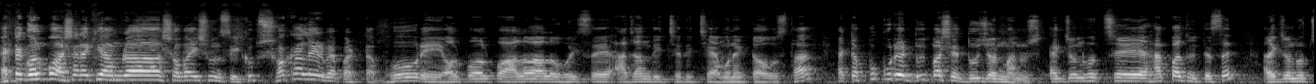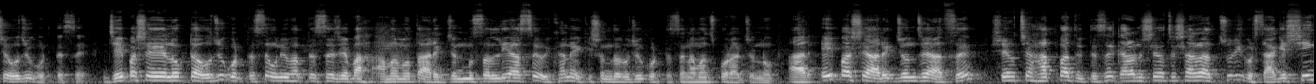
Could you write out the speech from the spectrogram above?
একটা গল্প আশা রাখি আমরা সবাই শুনছি। খুব সকালের ব্যাপারটা। ভোরে অল্প অল্প আলো আলো হইছে, আজান দিচ্ছে দিচ্ছে এমন একটা অবস্থা। একটা পুকুরের দুই পাশে দুইজন মানুষ। একজন হচ্ছে হাত পা ধুইতেছে আরেকজন হচ্ছে অজু করতেছে। যে পাশে লোকটা অজু করতেছে, উনি ভাবতেছে যে, বাহ, আমার মতো আরেকজন মুসল্লি আছে ওইখানে, কি সুন্দর অজু করতেছে নামাজ পড়ার জন্য। আর এই পাশে আরেকজন যে আছে, সে হচ্ছে হাত পা ধুইতেছে, কারণ সে হচ্ছে সারা রাত চুরি করছে। আগে শিং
